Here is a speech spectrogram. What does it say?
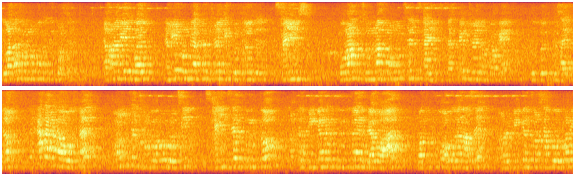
দোয়াটা সায়েন্সের গুরুত্ব অর্থাৎ বিজ্ঞানের গুরুত্বের ব্যবহার কতটুকু অবদান আছে আমরা বিজ্ঞান চর্চা করব না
